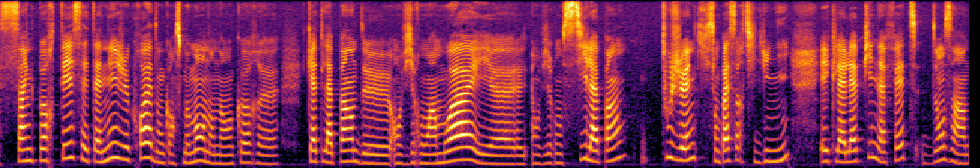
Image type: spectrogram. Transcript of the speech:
cinq portées cette année, je crois. Donc en ce moment, on en a encore quatre lapins de environ un mois et environ six lapins tout jeunes qui sont pas sortis du nid et que la lapine a fait dans un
